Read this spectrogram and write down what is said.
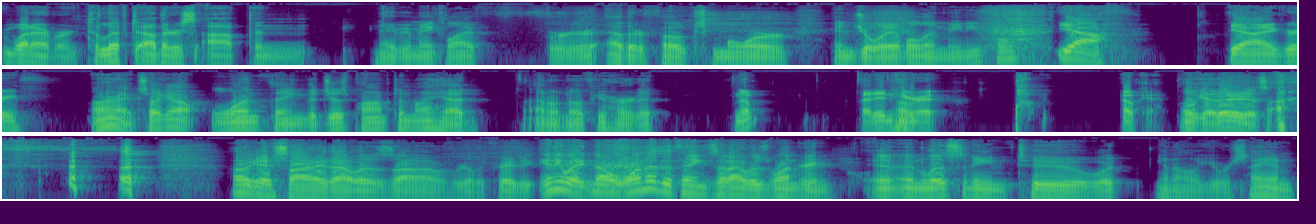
whatever to lift others up and Maybe make life for other folks more enjoyable and meaningful. yeah yeah i agree All right. So I got one thing that just popped in my head. I don't know if you heard it. nope i didn't hear it okay Okay, there it is. okay, sorry, that was uh, really crazy. Anyway, no, one of the things that I was wondering in, in listening to what you know you were saying,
